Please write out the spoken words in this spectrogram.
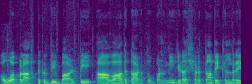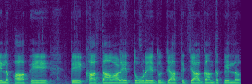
ਆਊ ਆ ਪਲਾਸਟਿਕ ਦੀ ਬਾਲਟੀ, ਆਹ ਬਾਦ ਘਾਟ ਤੋਂ ਬਣਨੀ, ਜਿਹੜਾ ਸੜਕਾਂ ਤੇ ਖਿਲਰੇ, ਲਫਾਫੇ ਤੇ ਖਾਦਾਂ ਵਾਲੇ ਤੋੜੇ, ਦੂਜਾ, ਤੀਜਾ, ਗੰਦ, ਪਿੱਲ,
